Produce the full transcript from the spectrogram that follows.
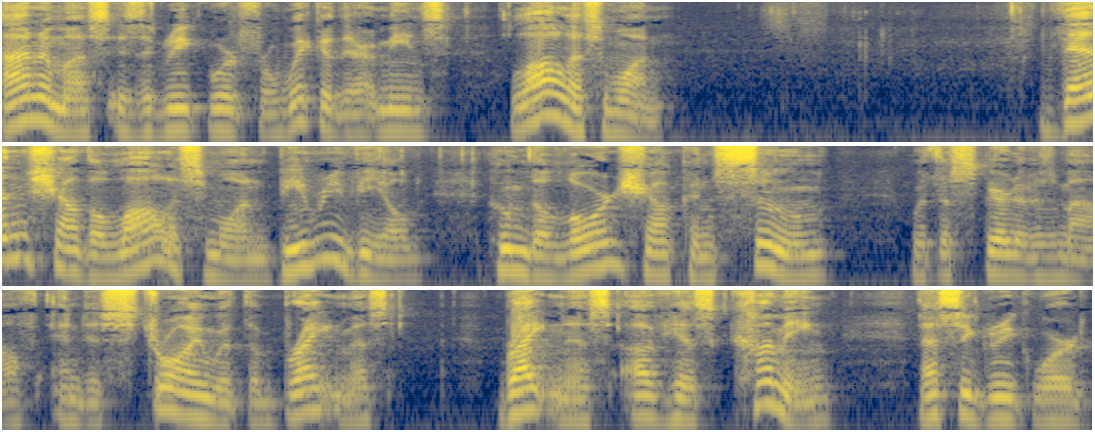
Animus is the Greek word for wicked there. It means lawless one. Then shall the lawless one be revealed, whom the Lord shall consume with the spirit of his mouth and destroy with the brightness, brightness of his coming. That's the Greek word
